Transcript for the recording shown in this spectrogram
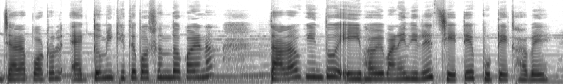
যারা পটল একদমই খেতে পছন্দ করে না, তারাও কিন্তু এইভাবে বানিয়ে দিলে চেটে পুটে খাবে।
